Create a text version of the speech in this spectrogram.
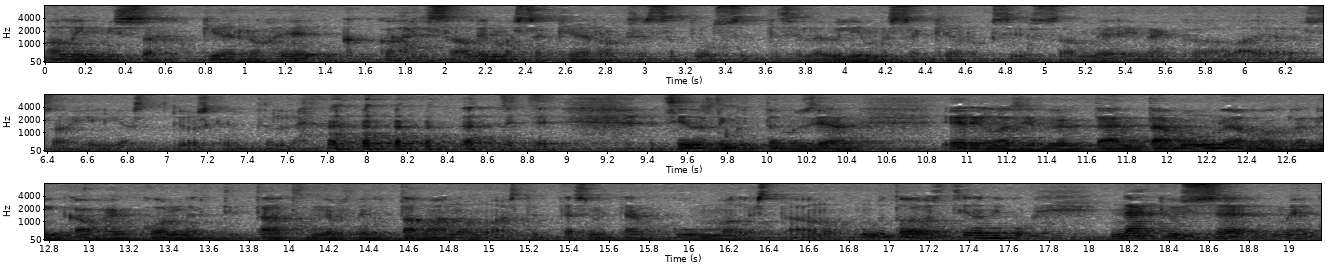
alimmissa kerro, kahdessa alimmassa kerroksessa plus sitten sillä ylimmässä kerroksessa, jossa on merinäköala ja jossa on hiljaista työskentelyä. Et siinä olisi niinku tämmöisiä erilaisia Tämä, tämä mun unelma on kyllä niin kauhean konnetti, tämä on niin tavanomaista, että tässä mitään kummallista on. Mutta että siinä niin näkyy se meidän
